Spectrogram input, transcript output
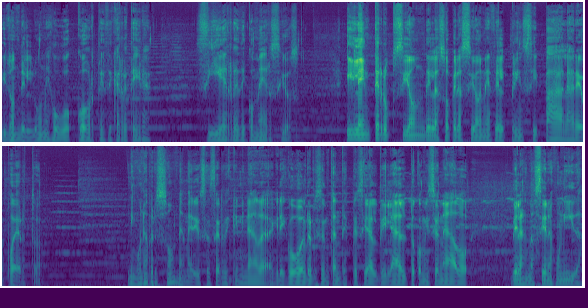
y donde el lunes hubo cortes de carretera, cierre de comercios y la interrupción de las operaciones del principal aeropuerto. Ninguna persona merece ser discriminada, agregó el representante especial del Alto Comisionado de las Naciones Unidas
